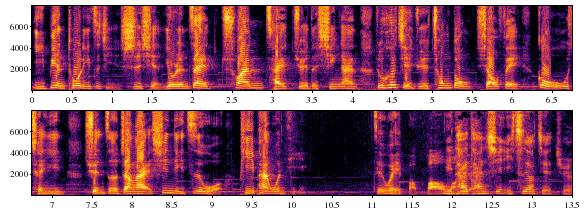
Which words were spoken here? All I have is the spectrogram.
以便脱离自己视线。有人在穿才觉得心安。如何解决冲动消费、购物成瘾、选择障碍、心理自我批判问题？这位宝宝，你太贪心，一次要解决。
